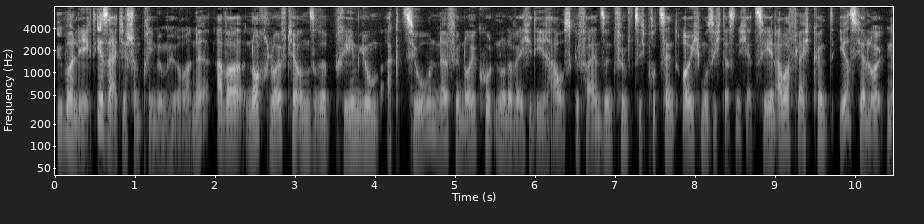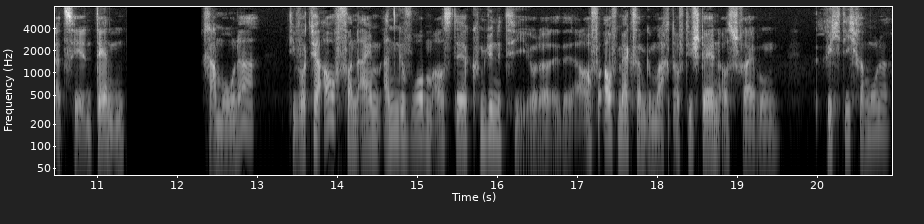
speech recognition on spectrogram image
überlegt, ihr seid ja schon Premium-Hörer, ne? Aber noch läuft ja unsere Premium-Aktion, ne? Für Neukunden oder welche, die rausgefallen sind. 50 Prozent, euch muss ich das nicht erzählen, aber vielleicht könnt ihr es ja Leuten erzählen, denn Ramona, die wird ja auch von einem angeworben aus der Community oder äh, auf, aufmerksam gemacht auf die Stellenausschreibung. Richtig, Ramona?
